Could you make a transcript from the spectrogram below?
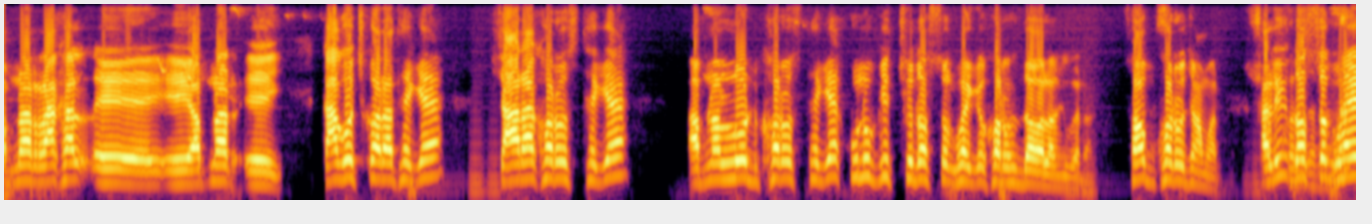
আপনার রাখাল আপনার এই কাগজ করা থেকে চারা খরচ থেকে আপনার লোড খরচ থেকে কোনো কিছু দর্শক ভাইকে খরচ দেওয়া লাগবে না। সব খরচ আমার। খালি দর্শক ভাই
